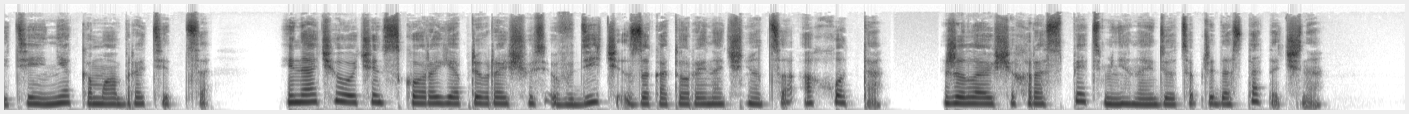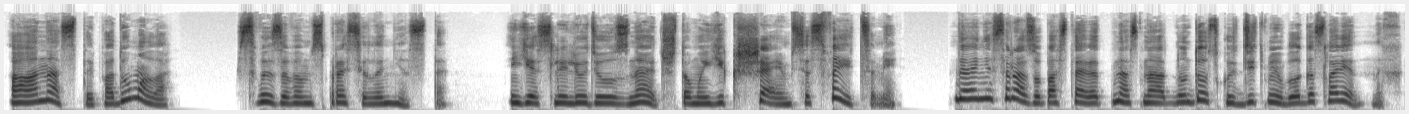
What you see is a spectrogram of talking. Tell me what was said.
идти и некому обратиться. Иначе очень скоро я превращусь в дичь, за которой начнется охота. Желающих распять меня найдется предостаточно. «А о нас ты подумала?» — с вызовом спросила Неста. «Если люди узнают, что мы якшаемся с фейцами, да они сразу поставят нас на одну доску с детьми благословенных.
